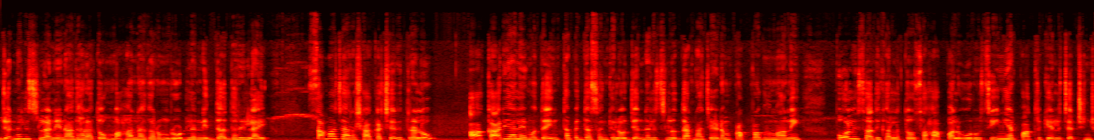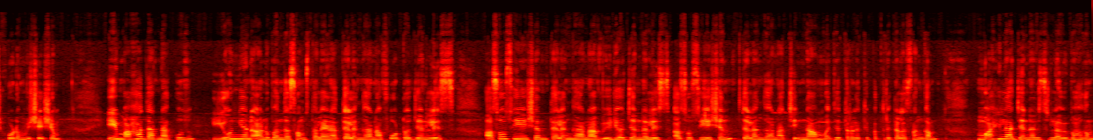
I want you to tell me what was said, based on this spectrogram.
జర్నలిస్టుల నినాదాలతో మహానగరం రోడ్లన్నీ దద్దరిల్లాయి సమాచార శాఖ చరిత్రలో ఆ కార్యాలయం వద్ద ఇంత పెద్ద సంఖ్యలో జర్నలిస్టులు ధర్నా చేయడం ప్రప్రథమని పోలీసు అధికారులతో సహా పలువురు సీనియర్ పాత్రికేయులు చర్చించుకోవడం విశేషం. ఈ మహాధర్నాకు యూనియన్ అనుబంధ సంస్థలైన Telangana photo journalist association Telangana video journalist association Telangana చిన్న మధ్యతరగతి పత్రికల సంఘం మహిళా జర్నలిస్టుల విభాగం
